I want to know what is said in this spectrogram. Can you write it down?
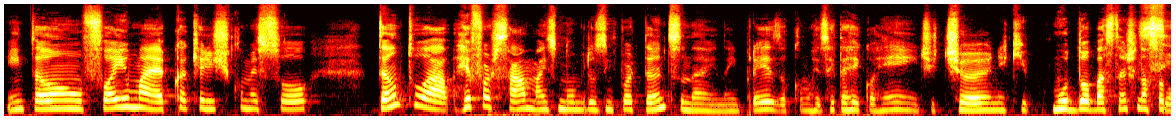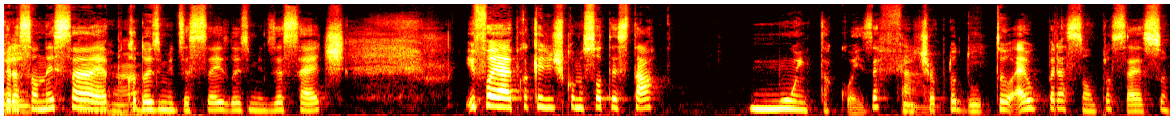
Então, foi uma época que a gente começou tanto a reforçar mais números importantes na, na empresa, como receita recorrente, churn, que mudou bastante nossa Sim. operação nessa uhum. época, 2016, 2017. E foi a época que a gente começou a testar muita coisa. É feature, tá. produto, é operação, processo.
